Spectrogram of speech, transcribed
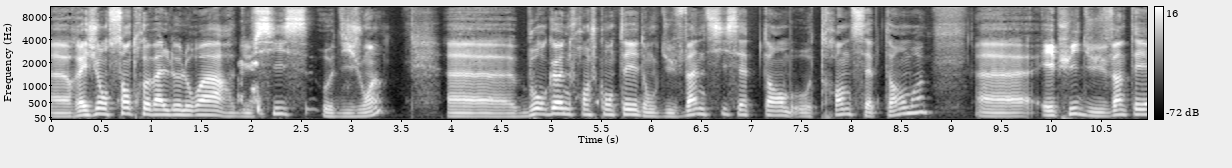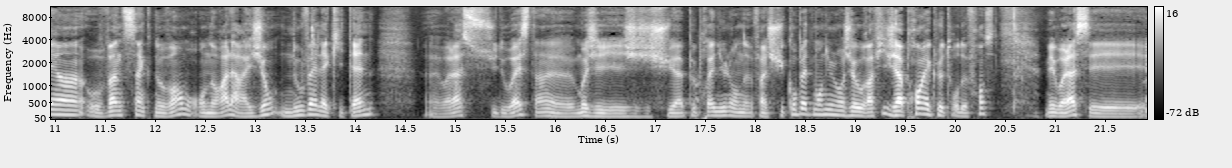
Euh, région Centre-Val de Loire du 6 au 10 juin. Euh, Bourgogne-Franche-Comté, donc du 26 septembre au 30 septembre. Euh, et puis du 21 au 25 novembre, on aura la région Nouvelle-Aquitaine. Euh, voilà, sud-ouest. hein. Euh, moi, je suis à peu près nul en, enfin, je suis complètement nul en géographie. J'apprends avec le Tour de France, mais voilà, c'est,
